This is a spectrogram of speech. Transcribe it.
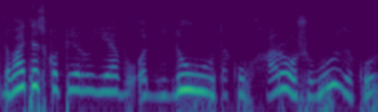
Давайте скопіруємо одну таку хорошу музику.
